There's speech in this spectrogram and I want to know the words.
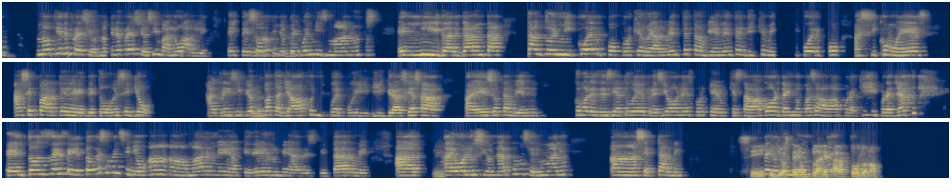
no tiene precio, no tiene precio, es invaluable. El tesoro que yo tengo en mis manos, en mi garganta, tanto en mi cuerpo, porque realmente también entendí que mi cuerpo, así como es, hace parte de, todo ese yo. Al principio batallaba con mi cuerpo y, gracias a, a, eso también, como les decía, tuve depresiones porque que estaba gorda y no pasaba por aquí y por allá. Entonces, eh, todo eso me enseñó a, amarme, a quererme, a respetarme, a, a, evolucionar como ser humano, a aceptarme. Sí, y Dios tiene un plan para todo, ¿no?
